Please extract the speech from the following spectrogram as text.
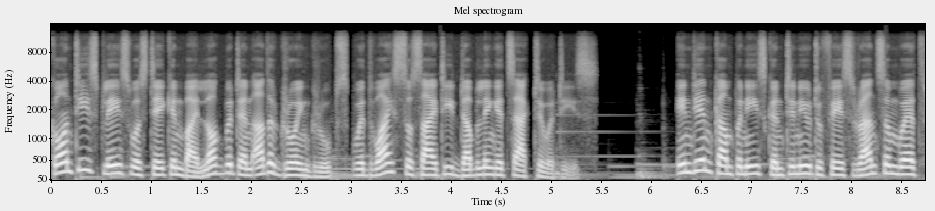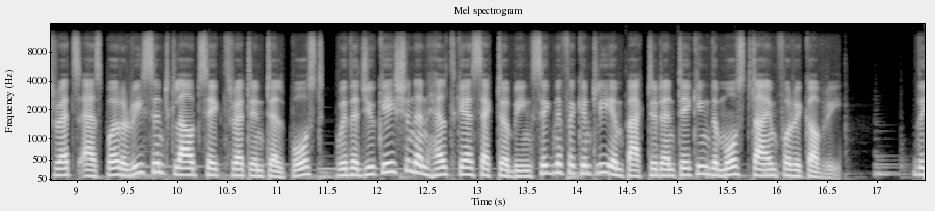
Conti's place was taken by LockBit and other growing groups, with Vice Society doubling its activities. Indian companies continue to face ransomware threats as per a recent CloudSEK threat intel post, with education and healthcare sector being significantly impacted and taking the most time for recovery. The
